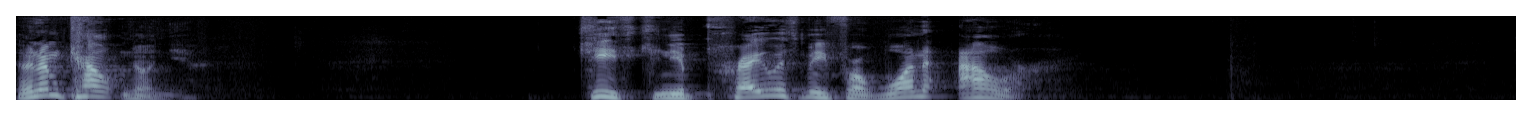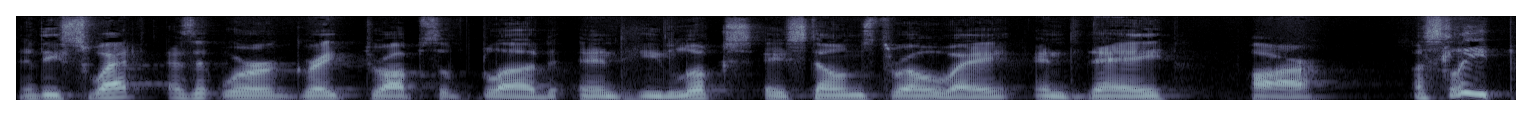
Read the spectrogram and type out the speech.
And I'm counting on you. Keith, can you pray with me for one hour? And he sweat, as it were, great drops of blood, and he looks a stone's throw away, and they are asleep.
